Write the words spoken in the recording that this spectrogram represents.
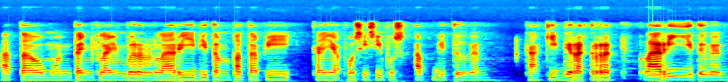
Atau mountain climber lari di tempat tapi kayak posisi push up gitu kan. Kaki gerak-gerak lari gitu kan.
